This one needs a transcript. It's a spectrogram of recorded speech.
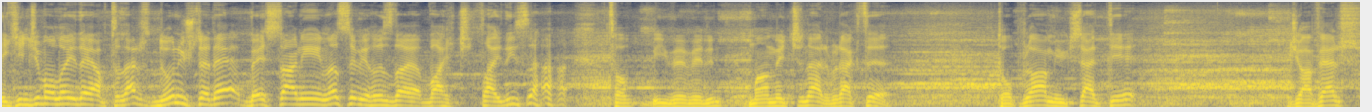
İkinci molayı da yaptılar. Dönüşte de 5 saniyeyi nasıl bir hızla başlaydıysa top İBB'nin Muhammed Çınar bıraktı. Toprağım yükseltti. Cafer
